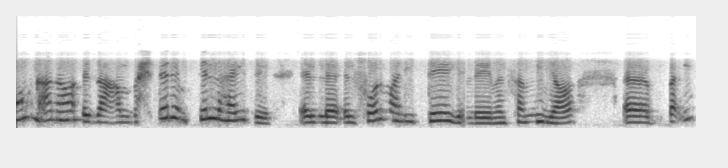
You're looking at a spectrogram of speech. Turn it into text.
هون أنا إذا عم بحترم كل هيدي الفورماليتي اللي بنسميها آه، بقيت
